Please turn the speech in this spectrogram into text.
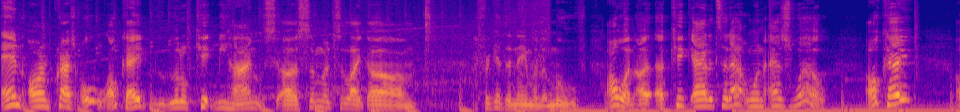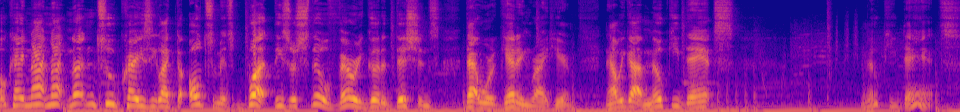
and Arm Crash. Oh, okay, little kick behind, uh, similar to like um, I forget the name of the move. Oh, and a, a kick added to that one as well. Okay, Okay, not not nothing too crazy like the Ultimates, but these are still very good additions that we're getting right here. Now we got Milky Dance. Milky Dance.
